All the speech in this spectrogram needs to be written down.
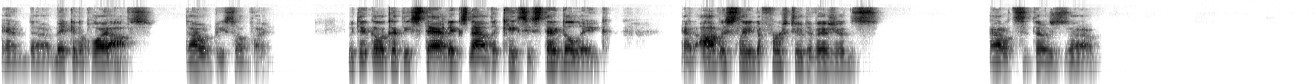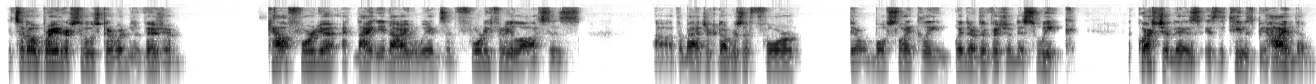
and uh, making the playoffs. That would be something. We take a look at the standings now, the Casey Stengel League, and obviously the first two divisions, I don't see there's uh, it's a no-brainer. So who's going to win the division? California at 99 wins and 43 losses. Uh, the magic numbers at four. They'll most likely win their division this week. The question is, is the teams behind them,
